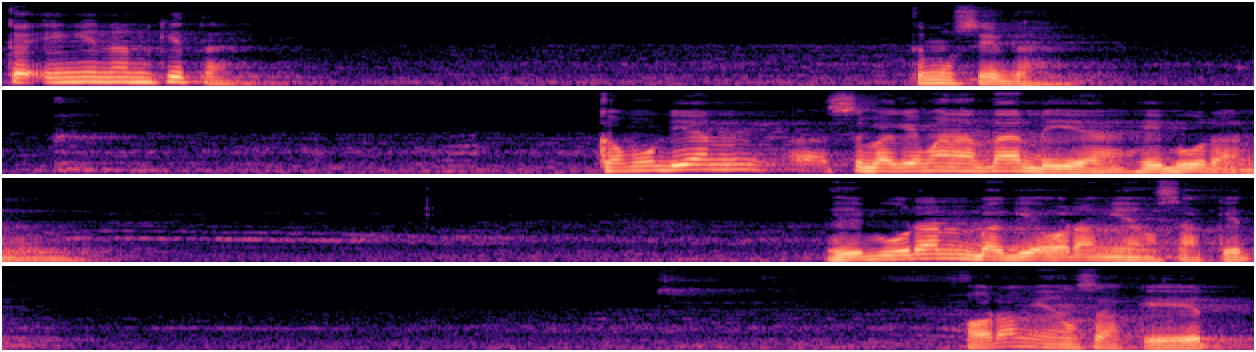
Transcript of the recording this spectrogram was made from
keinginan kita. Itu musibah. Kemudian eh, sebagaimana tadi ya, hiburan. Hiburan bagi orang yang sakit. Orang yang sakit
